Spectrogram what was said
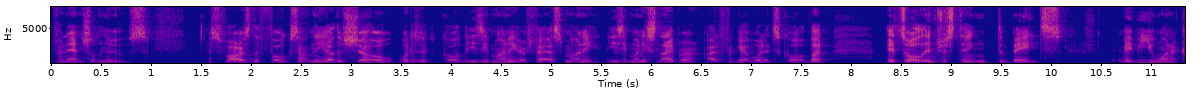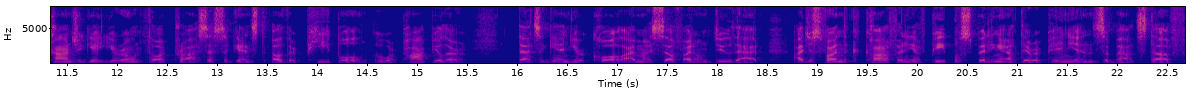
financial news. As far as the folks on the other show, what is it called? Easy Money or Fast Money? Easy Money Sniper? I forget what it's called, but it's all interesting debates. Maybe you want to conjugate your own thought process against other people who are popular that's again your call. I myself, I don't do that. I just find the cacophony of people spitting out their opinions about stuff.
